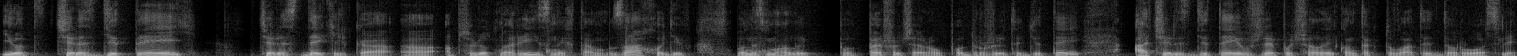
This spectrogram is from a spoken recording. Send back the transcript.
І от через дітей через декілька абсолютно різних там заходів вони змогли в першу чергу подружити дітей, а через дітей вже почали контактувати дорослі.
